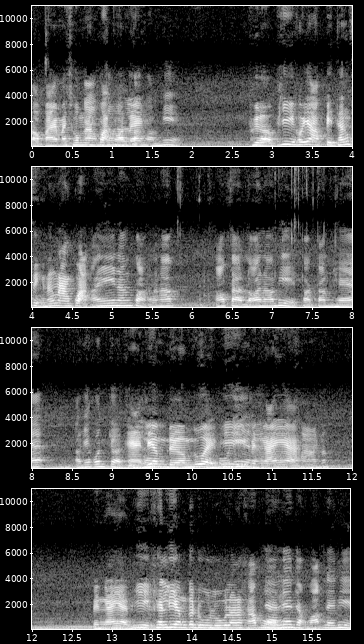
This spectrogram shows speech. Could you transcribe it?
ต่อไปมาชมนางกวักก่อนเลยามาชมางก่อนพี่เผื่อพี่เขาอยากปิดทั้งสิงห์ทั้งนางกวักอันนี้นางกวักนะครับ เอาแปดร้อยนะพี่ตัดกันแท้อันนี้คนเกิดแหมเลี่ยมเดิมด้วยสีชมพูพี่ะเป็นไงอะผ่านเนอะเป็นไงอะพี่แค่เลี่ยมก็ดูรู้แล้วนะครับผเนี่ยมเลี่ยมจากวัดเลยพี่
